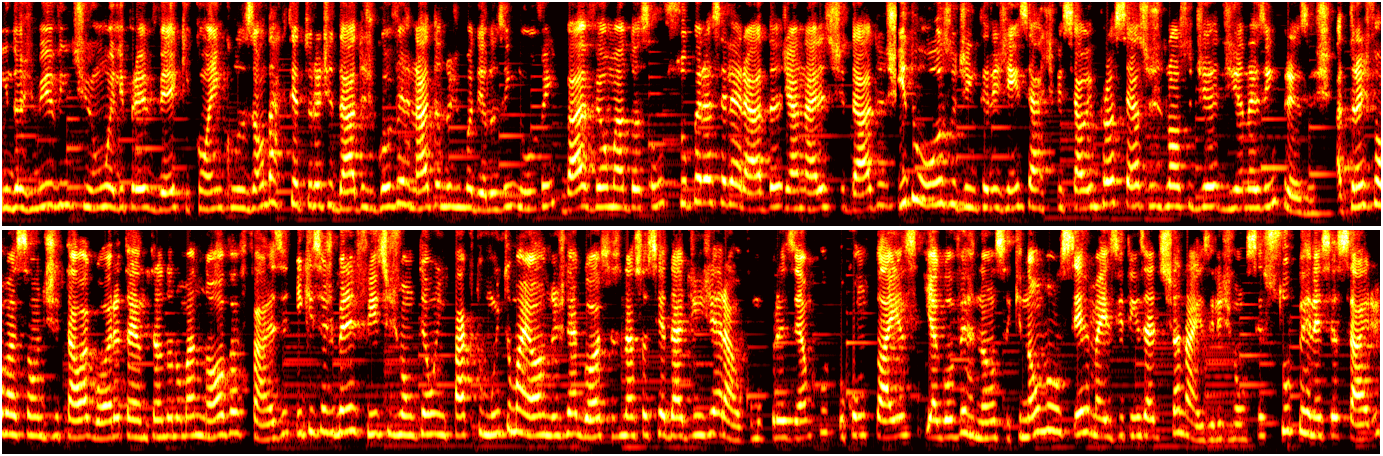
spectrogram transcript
Em 2021, ele prevê que com a inclusão da arquitetura de dados governada nos modelos em nuvem, vai haver uma adoção super acelerada de análise de dados e do uso de inteligência artificial em processos do nosso dia a dia nas empresas. A transformação digital agora está entrando numa nova fase em que seus benefícios vão ter um impacto muito maior nos negócios e na sociedade em geral, como por exemplo o compliance e a governança, que não vão ser mais itens adicionais, eles vão ser super necessários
